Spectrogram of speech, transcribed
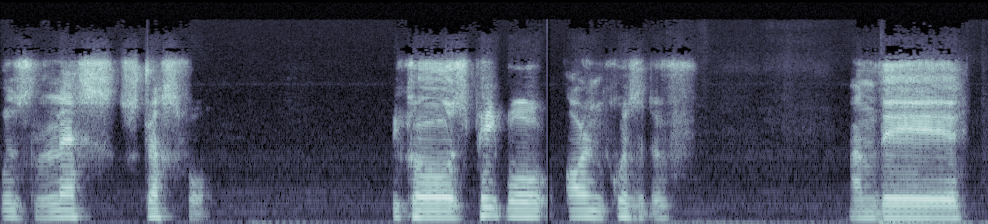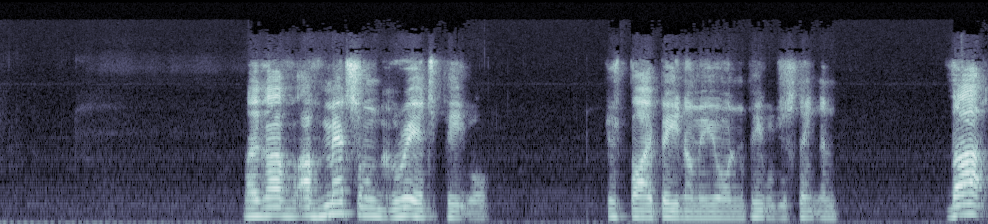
was less stressful because people are inquisitive and they like I've I've met some great people just by being on my own people just thinking that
